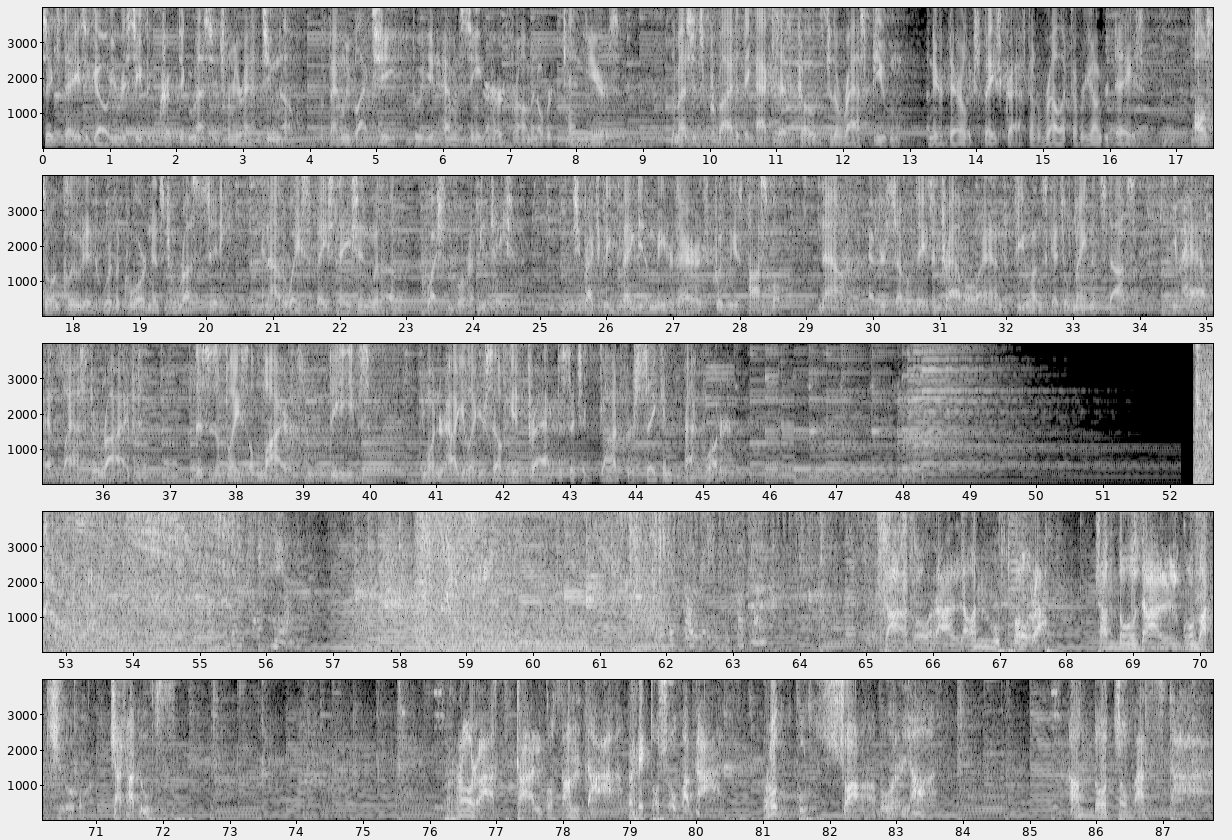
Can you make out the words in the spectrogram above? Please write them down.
Six days ago, you received a cryptic message from your Aunt Juno, the family black sheep who you haven't seen or heard from in over 10 years. The message provided the access codes to the Rasputin, a near derelict spacecraft and a relic of her younger days. Also included were the coordinates to Rust City, an out of the way space station with a questionable reputation. She practically begged you to meet her there as quickly as possible. Now, after several days of travel and a few unscheduled maintenance stops, you have at last arrived. This is a place of liars and thieves. You wonder how you let yourself get dragged to such a god-forsaken backwater. On Mustorath. Chandozal Gomachu. Shashaduth. Rorat Kalgosanda. Ritoshovagas. Ronkus Shaburla. Ando Chovasta.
